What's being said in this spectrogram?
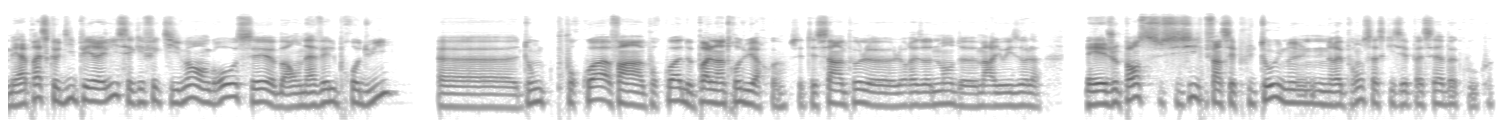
Mais après, ce que dit Pirelli, c'est qu'effectivement, en gros, c'est bah, on avait le produit, euh, donc pourquoi, enfin, pourquoi ne pas l'introduire, quoi? C'était ça un peu le, le raisonnement de Mario Isola. Mais je pense, si, si, enfin, c'est plutôt une, une réponse à ce qui s'est passé à Bakou, quoi.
